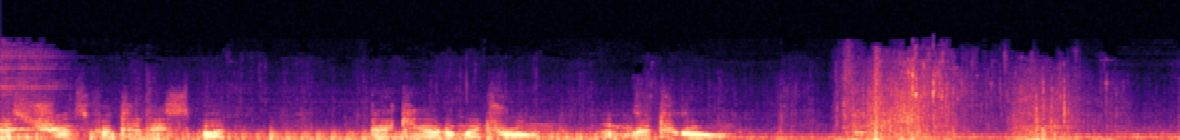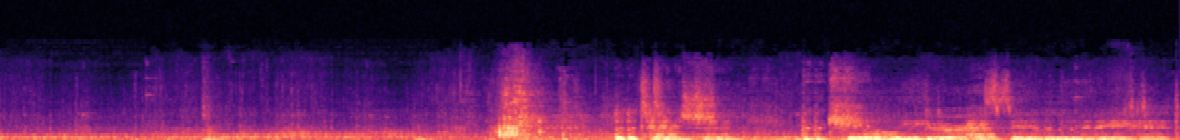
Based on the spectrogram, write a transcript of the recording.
Let's transfer to this spot. Backing out of my drone. I'm good to go. Attention. The kill leader has been eliminated.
